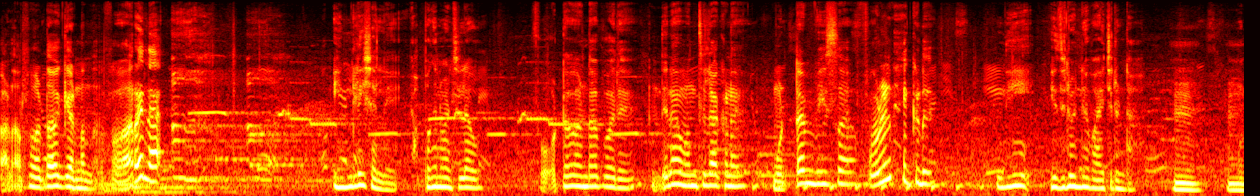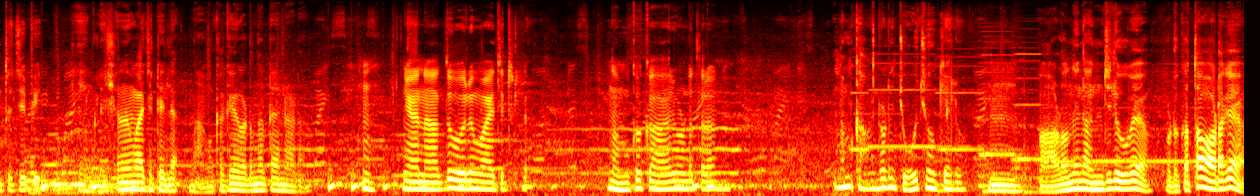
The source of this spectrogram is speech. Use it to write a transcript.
കളർ ഫോട്ടോ ഒക്കെ ഉണ്ടെന്ന്. പറയില്ല? ഇംഗ്ലീഷ് അല്ലേ അപ്പൊ അങ്ങനെ മനസ്സിലാവും. ഫോട്ടോ കണ്ടാ പോരെ. എന്തിനാ മനസ്സിലാക്കണേ? മുട്ടൻ പീസ ഫുൾ നേക്കട് നീ ഇതിനു മുന്നേ വായിച്ചിട്ടുണ്ടാ? മുത്തുച്ചിപ്പി ഇംഗ്ലീഷ് ഒന്നും വായിച്ചിട്ടില്ല. നമുക്കൊക്കെ എവിടെ നിന്നിട്ട് തന്നെ ഇടാം ഞാൻ അതുപോലും വായിച്ചിട്ടില്ല. നമുക്കൊക്കെ ആരും ഉണ്ടത്ര നമുക്ക് അവനോട് ചോദിച്ചു നോക്കിയാലോ? ആളൊന്നിന് അഞ്ച് രൂപയോ. ഒടുക്കത്ത വാടകയാ.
